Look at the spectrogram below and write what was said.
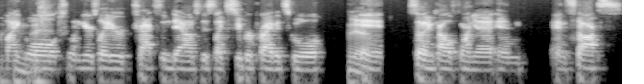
Michael, 20 years later, tracks them down to this like super private school Yeah. in Southern California and and stalks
